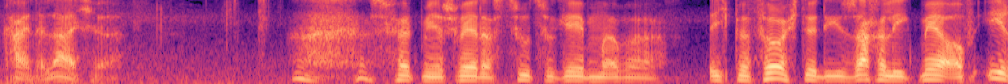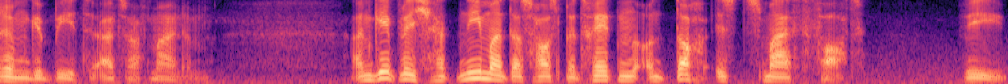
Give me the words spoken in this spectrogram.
keine Leiche. Es fällt mir schwer, das zuzugeben, aber ich befürchte, die Sache liegt mehr auf Ihrem Gebiet als auf meinem. Angeblich hat niemand das Haus betreten und doch ist Smythe fort. Wie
